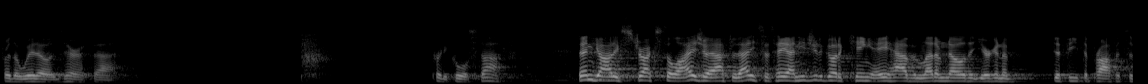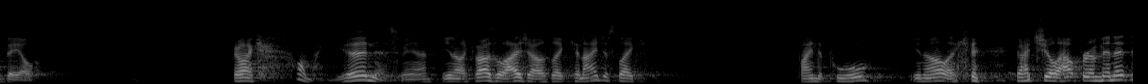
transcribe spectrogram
for the widow at Zarephath. Pretty cool stuff. Then God instructs Elijah after that. He says, Hey, I need you to go to King Ahab and let him know that you're going to defeat the prophets of Baal. They're like, Oh my goodness, man. You know, like if I was Elijah, I was like, Can I just like find a pool? You know, like, can I chill out for a minute?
